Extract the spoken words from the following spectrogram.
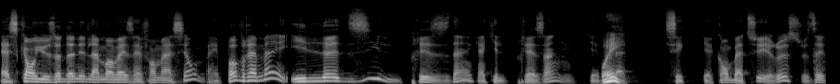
Est-ce qu'on lui a donné de la mauvaise information? Ben, pas vraiment. Il l'a dit, le président, quand il le présente, qu'il a, Oui. combattu les Russes. Je veux dire,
